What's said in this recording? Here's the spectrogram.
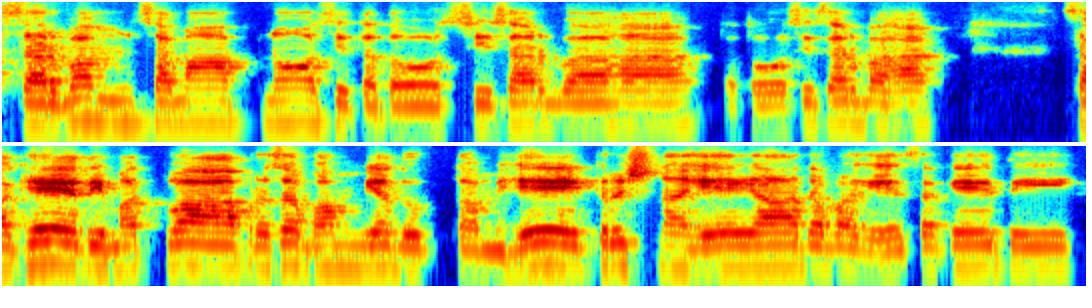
सर्वं समाप्नोसि ततोऽसि सर्वः ततोऽसि सर्वः। सखेति मत्वा प्रसभं यदुक्तं, हे कृष्ण, हे यादव, हे सखेति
